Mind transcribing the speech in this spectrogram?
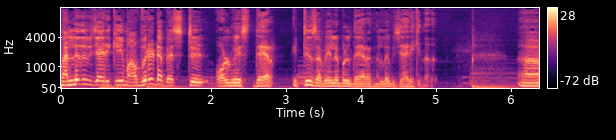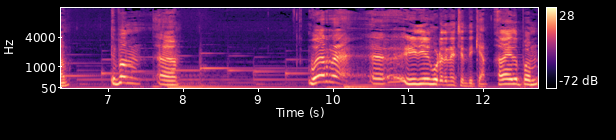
നല്ലത് വിചാരിക്കുകയും അവരുടെ best always there it is available there എന്നുള്ളത് വിചാരിക്കുന്നത്. ഇപ്പം വേറെ രീതിയിലും കൂടെ തന്നെ ചിന്തിക്കാം. അതായത് ഇപ്പം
